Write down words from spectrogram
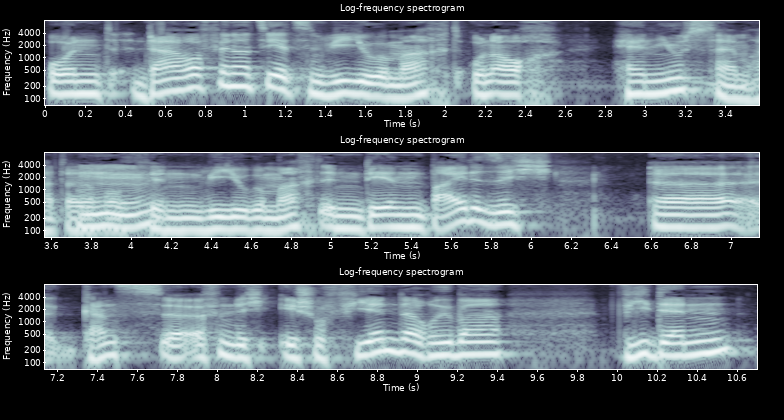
Und daraufhin hat sie jetzt ein Video gemacht und auch Herr Newstime hat daraufhin mhm. ein Video gemacht, in dem beide sich äh, ganz äh, öffentlich echauffieren darüber, wie denn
